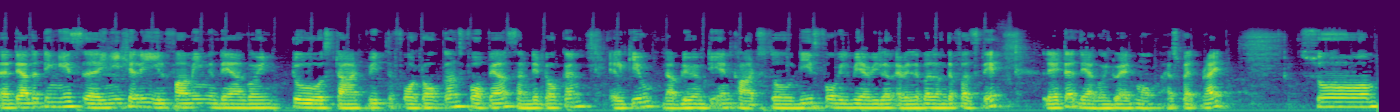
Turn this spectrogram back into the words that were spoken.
And the other thing is uh, initially yield farming they are going to start with four tokens four pairs Sundae token lq wmt and cards. So these four will be avail available on the first day. Later they are going to add more as well right? So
